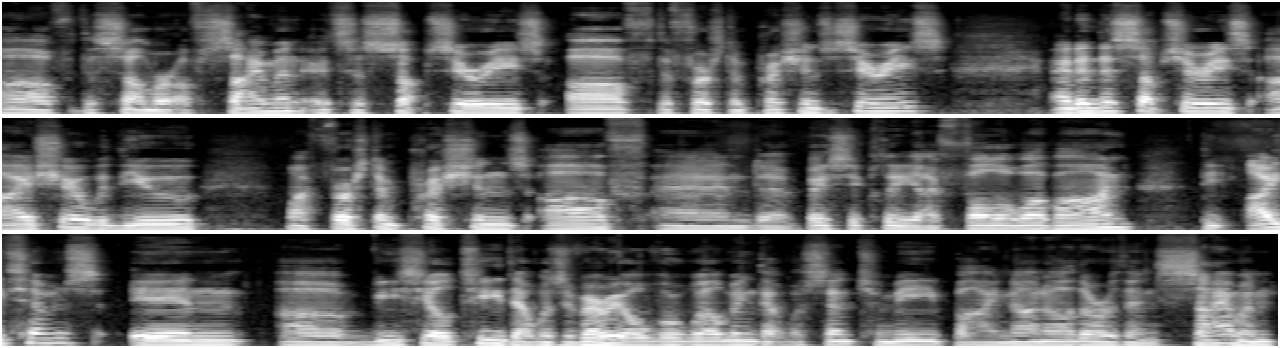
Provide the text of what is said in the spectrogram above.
of the Summer of Simon. It's a sub series of the First Impressions series. And in this sub series, I share with you my first impressions of, and uh, basically, I follow up on the items in a VCLT that was very overwhelming that was sent to me by none other than Simon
